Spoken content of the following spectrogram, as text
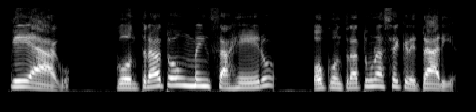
¿Qué hago? ¿Contrato a un mensajero o contrato a una secretaria?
